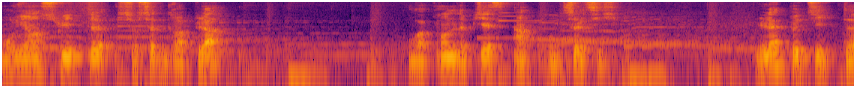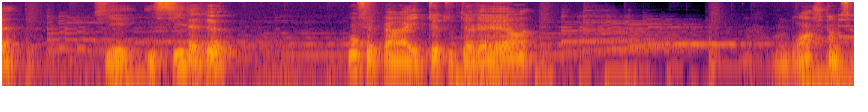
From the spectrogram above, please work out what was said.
On vient ensuite sur cette grappe là. On va prendre la pièce 1, donc celle-ci la petite qui est ici, la 2. On fait pareil que tout à l'heure. On branche comme ça.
